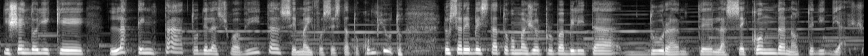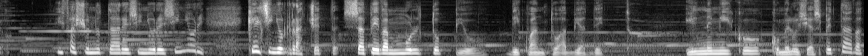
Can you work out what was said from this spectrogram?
dicendogli che l'attentato della sua vita, se mai fosse stato compiuto, lo sarebbe stato con maggior probabilità durante la seconda notte di viaggio. Vi faccio notare, signore e signori, che il signor Ratchet sapeva molto più di quanto abbia detto. Il nemico, come lui si aspettava,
